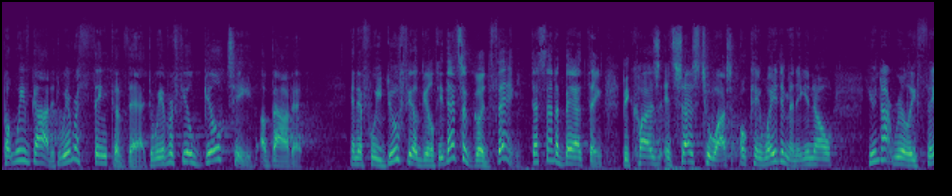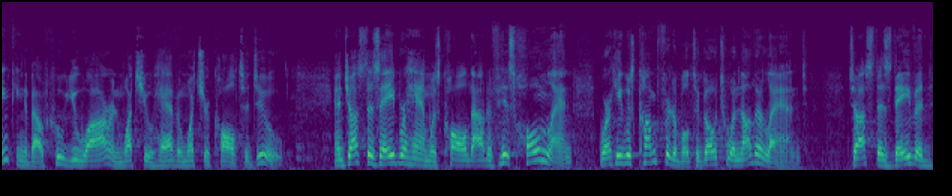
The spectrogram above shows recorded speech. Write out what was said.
But we've got it. Do we ever think of that? Do we ever feel guilty about it? And if we do feel guilty, that's a good thing. That's not a bad thing because it says to us, okay, wait a minute, you know, you're not really thinking about who you are and what you have and what you're called to do. And just as Abraham was called out of his homeland where he was comfortable to go to another land, just as David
